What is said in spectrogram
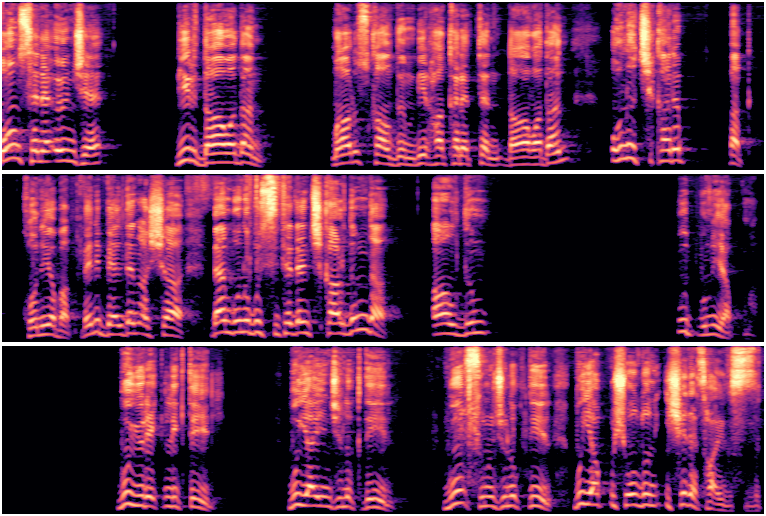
10 sene önce bir davadan maruz kaldığım bir hakaretten davadan onu çıkarıp bak konuya bak beni belden aşağı ben bunu bu siteden çıkardım da aldım bu bunu yapma. Bu yüreklilik değil. Bu yayıncılık değil. Bu sunuculuk değil. Bu yapmış olduğun işe de saygısızlık.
